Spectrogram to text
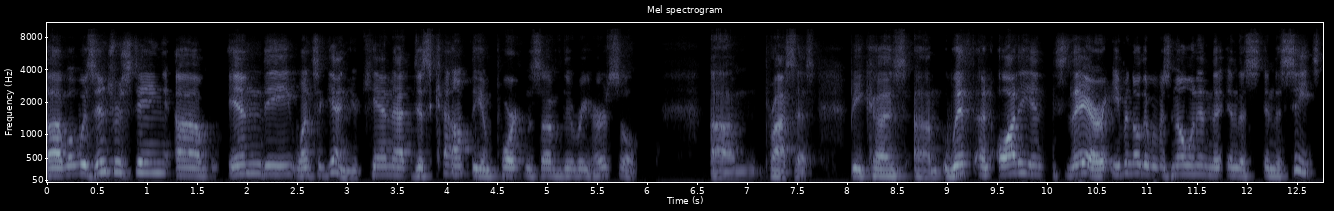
Uh, what was interesting uh, in the once again, you cannot discount the importance of the rehearsal um, process because um, with an audience there, even though there was no one in the in the in the seats,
